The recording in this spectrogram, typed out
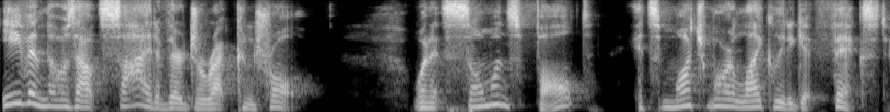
even those outside of their direct control. When it's someone's fault, it's much more likely to get fixed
